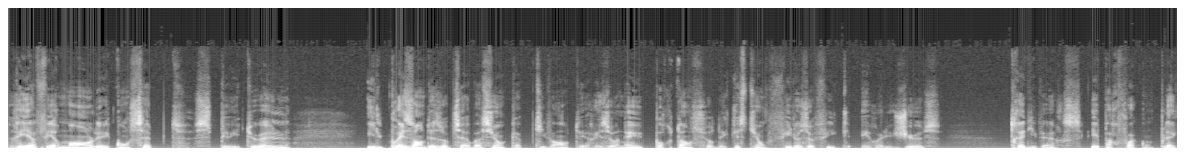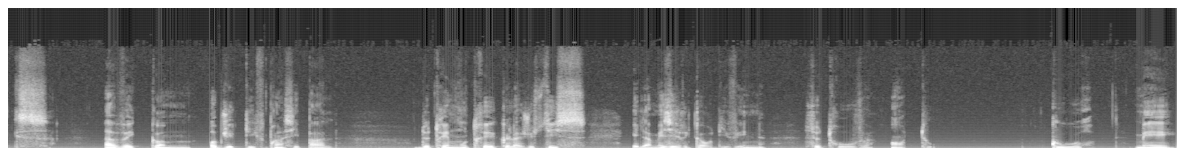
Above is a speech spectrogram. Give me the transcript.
Réaffirmant les concepts spirituels, il présente des observations captivantes et raisonnées portant sur des questions philosophiques et religieuses, très diverses et parfois complexes, avec comme objectif principal de démontrer que la justice et la miséricorde divine se trouvent en tout. Court, mais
